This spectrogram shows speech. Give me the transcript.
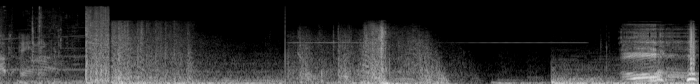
stop standing.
